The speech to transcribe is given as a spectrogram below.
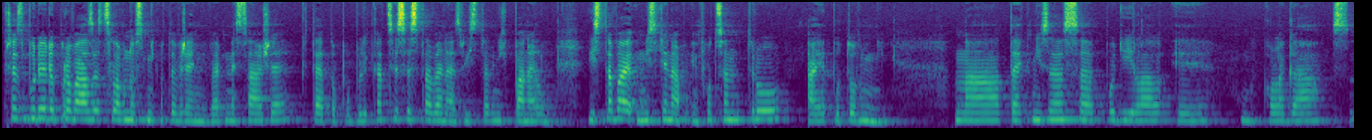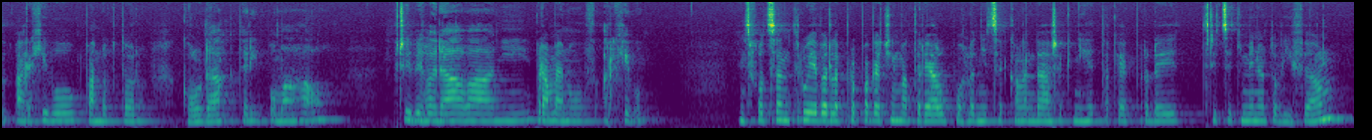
Přes bude doprovázet slavnostní otevření vernisáže k této publikaci sestavené z výstavních panelů. Výstava je umístěna v infocentru a je putovní. Na té knize se podílel i můj kolega z archivu, pan doktor Kolda, který pomáhal při vyhledávání pramenů v archivu. V infocentru je vedle propagačních materiálů pohlednice kalendáře knihy také jak prodej 30-minutový film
